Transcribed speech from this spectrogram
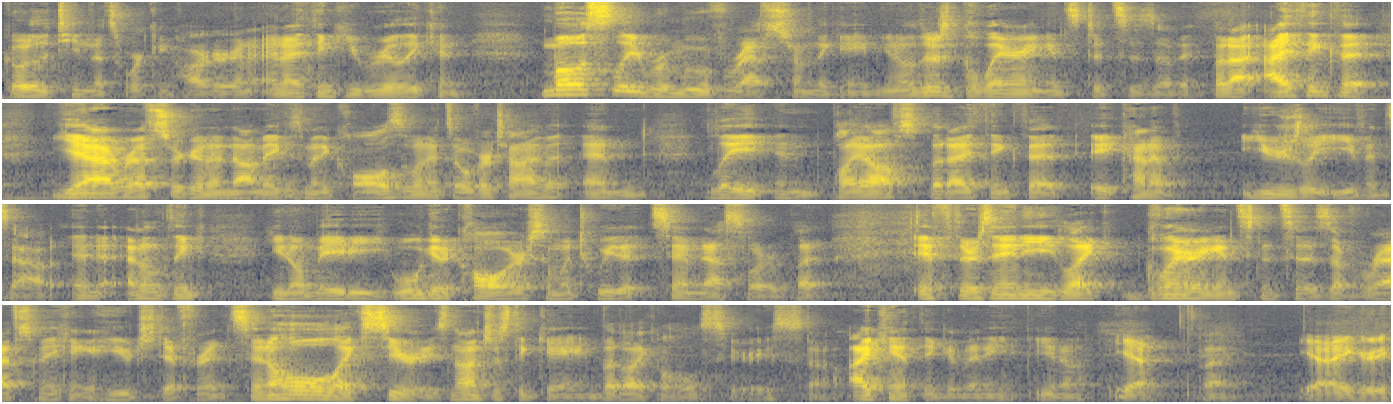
go to the team that's working harder and, and i think you really can mostly remove refs from the game you know there's glaring instances of it but i, I think that yeah refs are going to not make as many calls when it's overtime and late in playoffs but i think that it kind of usually evens out and i don't think you know maybe we'll get a call or someone tweet at sam nestler but if there's any like glaring instances of refs making a huge difference in a whole like series, not just a game, but like a whole series. So I can't think of any, you know. Yeah. But. Yeah, I agree.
